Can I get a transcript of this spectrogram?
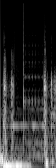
Mm-hmm.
